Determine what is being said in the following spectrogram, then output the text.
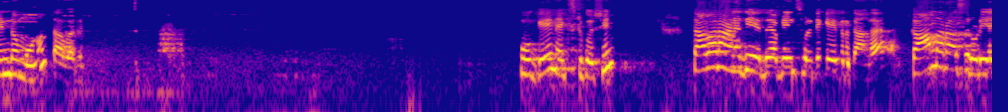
ரெண்டு மூணும் தவறு. ஓகே நெக்ஸ்ட் கொஸ்டின் தவறானது எது அப்படின்னு சொல்லிட்டு கேட்டிருக்காங்க. காமராசருடைய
